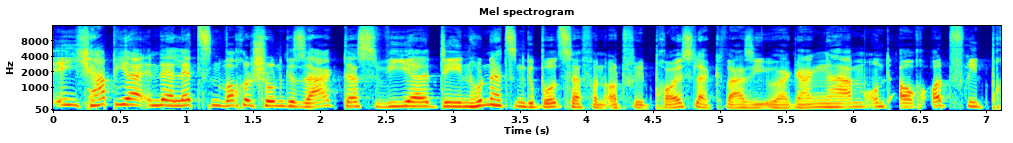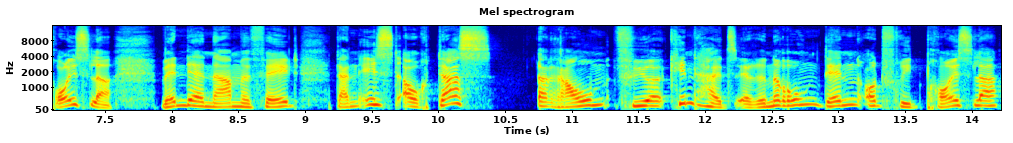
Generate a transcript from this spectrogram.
Ich habe ja in der letzten Woche schon gesagt, dass wir den 100. Geburtstag von Ottfried Preußler quasi übergangen haben und auch Ottfried Preußler, wenn der Name fällt, dann ist auch das Raum für Kindheitserinnerungen, denn Ottfried Preußler,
